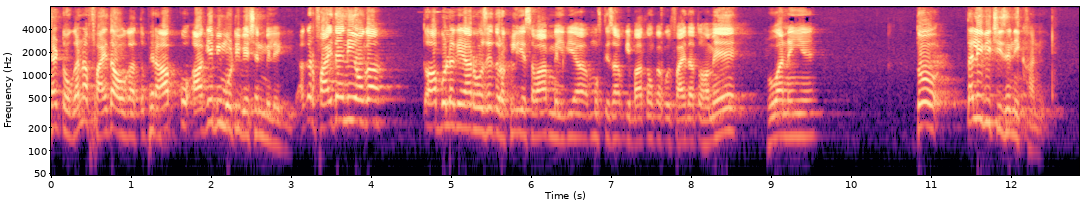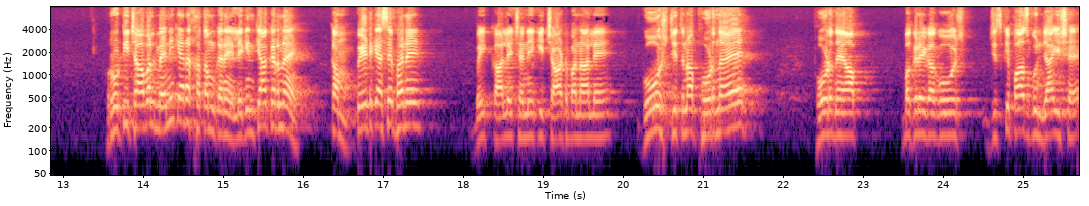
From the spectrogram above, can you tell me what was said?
سیٹ ہوگا نا فائدہ ہوگا تو پھر آپ کو آگے بھی موٹیویشن ملے گی اگر فائدہ نہیں ہوگا تو آپ بولو گے یار روزے تو رکھ لیے ثواب مل گیا مفتی صاحب کی باتوں کا کوئی فائدہ تو ہمیں ہوا نہیں ہے تو تلی ہوئی چیزیں نہیں کھانی روٹی چاول میں نہیں کہہ رہا ختم کریں لیکن کیا کرنا ہے کم پیٹ کیسے بھرے بھائی کالے چنے کی چاٹ بنا لیں گوشت جتنا پھوڑنا ہے پھوڑ دیں آپ بکرے کا گوشت جس کے پاس گنجائش ہے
